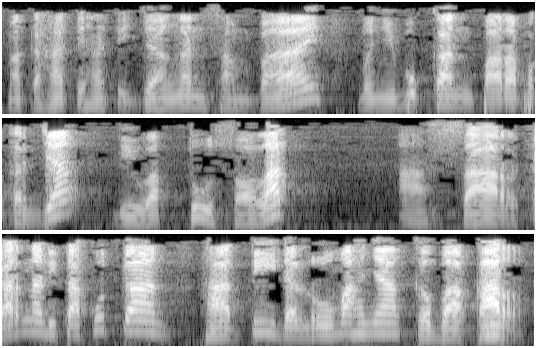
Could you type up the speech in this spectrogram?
Maka hati-hati jangan sampai menyibukkan para pekerja di waktu sholat asar. Karena ditakutkan hati dan rumahnya kebakar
